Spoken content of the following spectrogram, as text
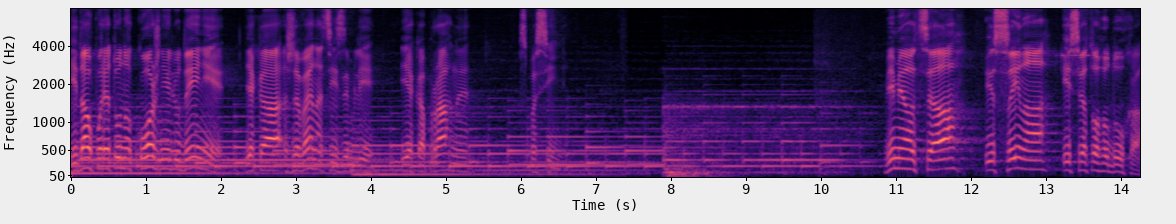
і дав порятунок кожній людині, яка живе на цій землі і яка прагне спасіння. В ім'я Отця і Сина, і Святого Духа.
